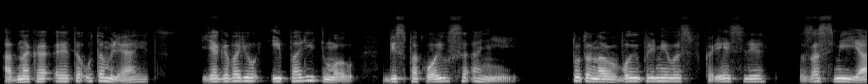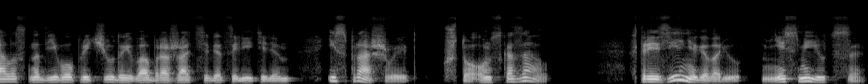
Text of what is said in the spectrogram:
Однако это утомляет. Я говорю, и Полит, мол, беспокоился о ней. Тут она выпрямилась в кресле засмеялась над его причудой воображать себя целителем и спрашивает, что он сказал. В Трезене, говорю, мне смеются.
